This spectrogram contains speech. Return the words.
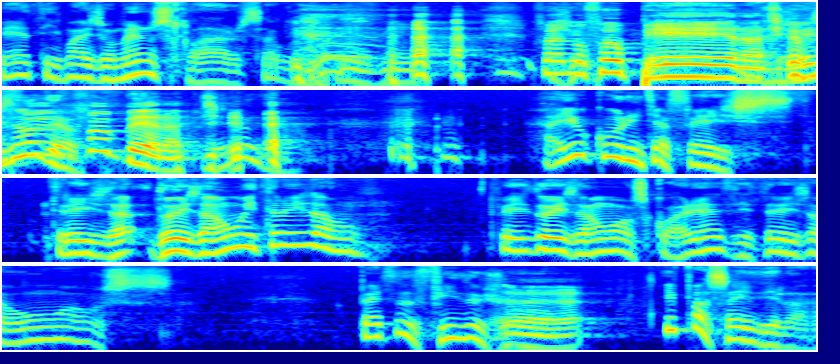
Pênalti mais ou menos claro, sabe? Foi- não foi o pênalti. Juiz não Foi, deu. foi o pênalti. Aí o Corinthians fez 2x1 e 3x1. Fez 2x1 aos 40 e 3x1 aos. perto do fim do jogo. É. E para sair de lá.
